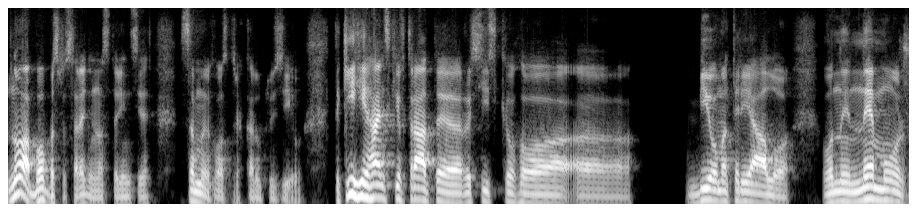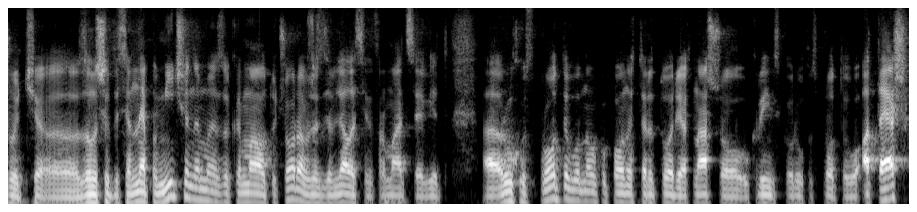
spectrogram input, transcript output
Ну або безпосередньо на сторінці самих гострих картузів. Такі гігантські втрати російського е, біоматеріалу вони не можуть е, залишитися непоміченими. Зокрема, от учора вже з'являлася інформація від е, руху спротиву на окупованих територіях нашого українського руху спротиву, а теж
